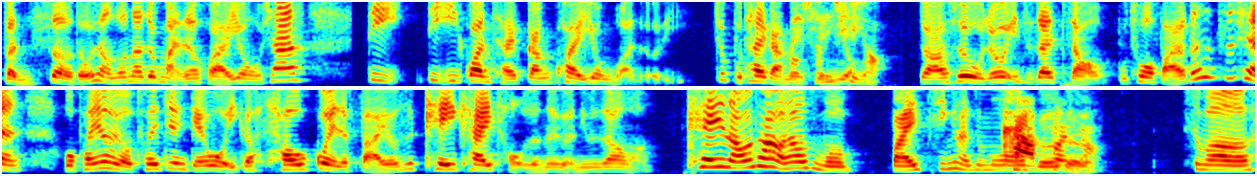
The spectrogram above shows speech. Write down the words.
粉色的，我想说那就买那个回来用。我现在第第一罐才刚快用完而已，就不太敢每天用。对啊，所以我就一直在找不错发油，但是之前我朋友有推荐给我一个超贵的发油，是 K 开头的那个，你们知道吗？K，然后它好像什么白金还是摩阿哥的，什么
